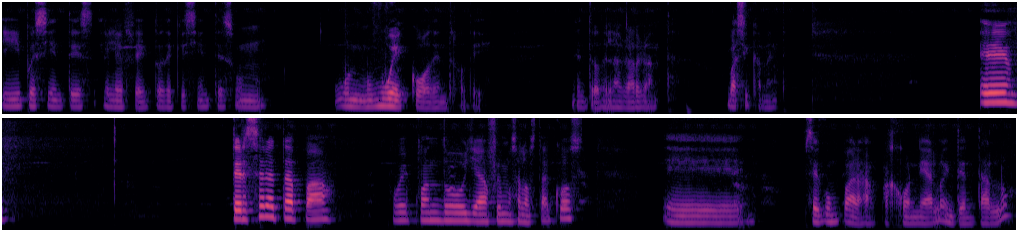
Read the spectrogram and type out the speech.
y pues sientes el efecto de que sientes un, un hueco dentro de, dentro de la garganta, básicamente. Eh, tercera etapa fue cuando ya fuimos a los tacos, eh, según para bajonearlo, intentarlo,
